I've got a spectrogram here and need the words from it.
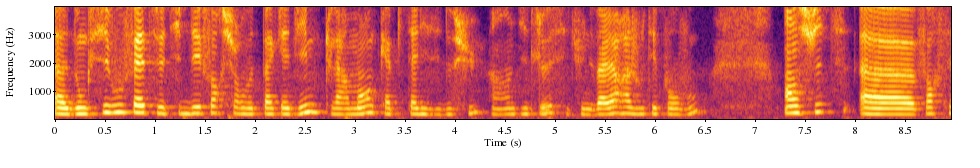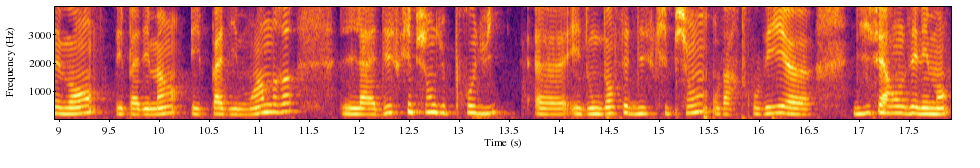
Euh, donc si vous faites ce type d'effort sur votre packaging, clairement capitalisez dessus, hein, dites-le, c'est une valeur ajoutée pour vous. Ensuite, forcément, et pas des mains et pas des moindres, la description du produit. et donc dans cette description, on va retrouver différents éléments.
